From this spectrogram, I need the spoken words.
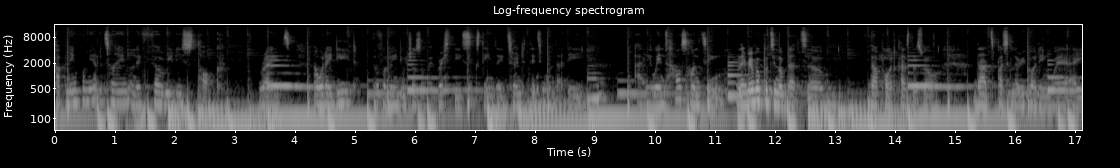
happening for me at the time and I felt really stuck, right? And what I did the following day, which was on my birthday, 16th, I turned 31 that day. I went house hunting and I remember putting up that um, that podcast as well that particular recording where I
